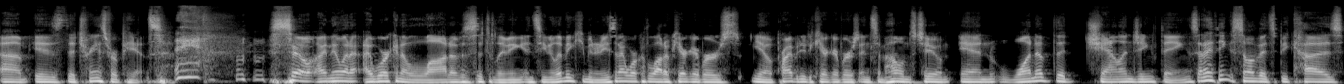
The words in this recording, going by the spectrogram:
Um, is the transfer pants. so I know I, I work in a lot of assisted living and senior living communities, and I work with a lot of caregivers, you know, private duty caregivers in some homes too. And one of the challenging things, and I think some of it's because,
